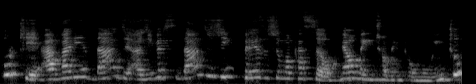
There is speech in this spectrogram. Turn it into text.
Por quê? A variedade, a diversidade de empresas de locação realmente aumentou muito.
